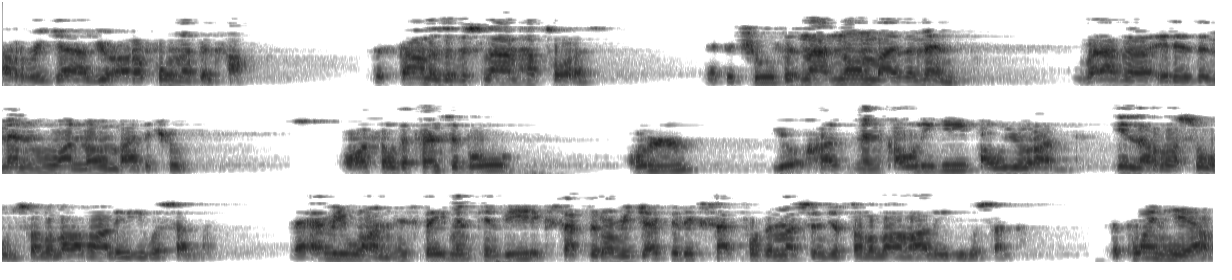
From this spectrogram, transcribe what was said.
الرجال يعرفون بالحق. The scholars of Islam have taught us that the truth is not known by the men. Rather, it is the men who are known by the truth. Also the principle, قل يؤخذ من قوله أو يرد إلا الرسول صلى الله عليه وسلم. That everyone, his statement can be accepted or rejected except for the messenger صلى الله عليه وسلم. The point here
